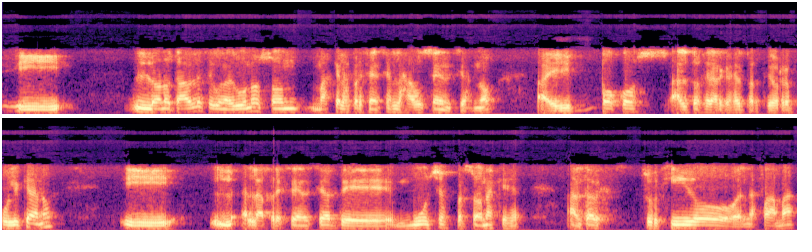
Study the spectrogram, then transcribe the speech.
Y lo notable, según algunos, son más que las presencias, las ausencias, ¿no? Hay pocos altos jerarcas del Partido Republicano y la presencia de muchas personas que han surgido en la fama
